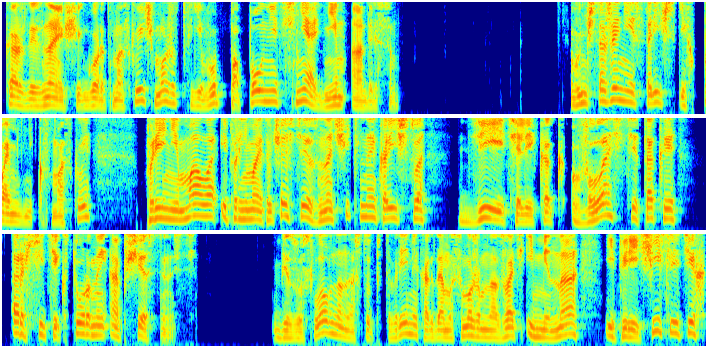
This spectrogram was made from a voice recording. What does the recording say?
каждый знающий город москвич может его пополнить не одним адресом. В уничтожении исторических памятников Москвы принимало и принимает участие значительное количество деятелей как власти, так и архитектурной общественности. Безусловно, наступит время, когда мы сможем назвать имена и перечислить их,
